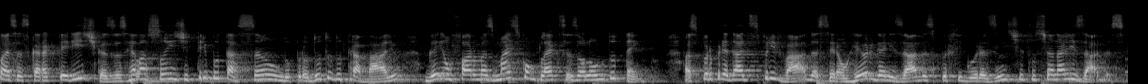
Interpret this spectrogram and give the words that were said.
Com essas características, as relações de tributação do produto do trabalho ganham formas mais complexas ao longo do tempo. As propriedades privadas serão reorganizadas por figuras institucionalizadas,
